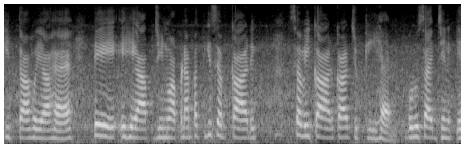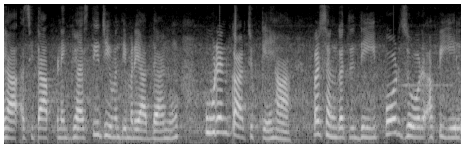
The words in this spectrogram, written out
ਕੀਤਾ ਹੋਇਆ ਹੈ ਤੇ ਇਹ ਆਪ ਜੀ ਨੂੰ ਆਪਣਾ ਪਤੀ ਸਵਕਾਰ, ਸਵੀਕਾਰ ਕਰ ਚੁੱਕੀ ਹੈ। ਗੁਰੂ ਸਾਹਿਬ ਜੀ ਨੇ ਕਿਹਾ, ਅਸੀਂ ਤਾਂ ਆਪਣੇ ਗ੍ਰਹਸਥੀ ਜੀਵਨ ਦੀ ਮਰਿਆਦਾ ਨੂੰ ਪੂਰਨ ਕਰ ਚੁੱਕੇ ਹਾਂ। ਪਰ ਸੰਗਤ ਦੀ ਪੁਰਜ਼ੋਰ ਅਪੀਲ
